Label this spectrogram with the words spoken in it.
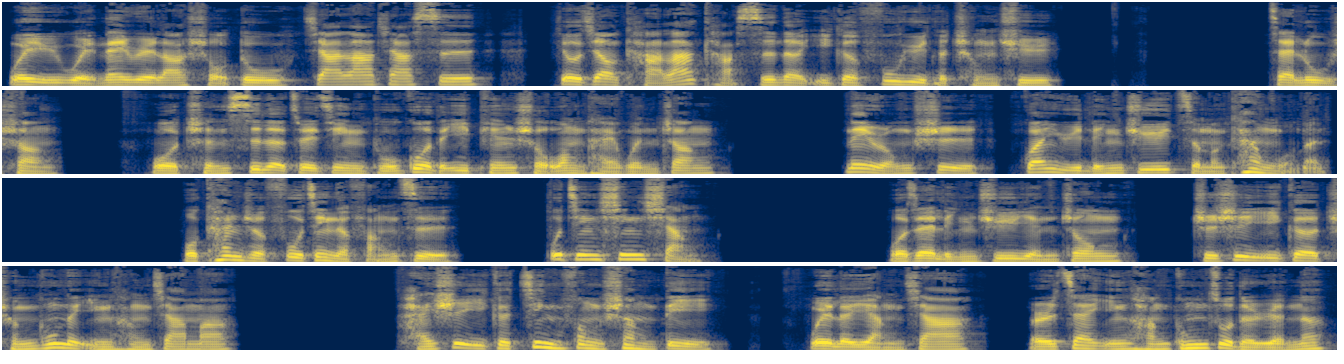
位于委内瑞拉首都加拉加斯，又叫卡拉卡斯的一个富裕的城区。在路上，我沉思了最近读过的一篇守望台文章，内容是关于邻居怎么看我们。我看着附近的房子，不禁心想：我在邻居眼中只是一个成功的银行家吗？还是一个敬奉上帝、为了养家而在银行工作的人呢？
